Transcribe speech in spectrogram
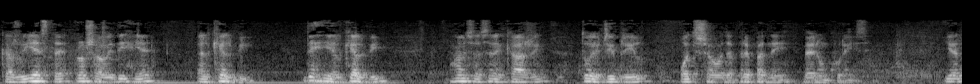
Kažu jeste, prošao je Dihje el Kelbi. Dihje el Kelbi, Muhammed sallallahu kaže, to je Džibril otišao da prepadne Benu Kurezi. Jer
